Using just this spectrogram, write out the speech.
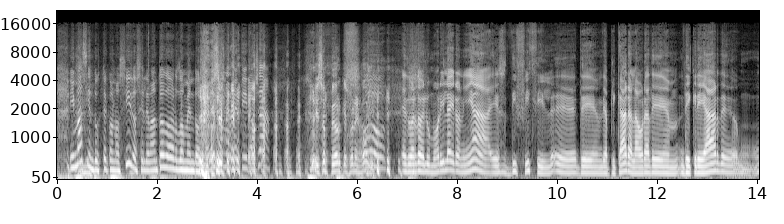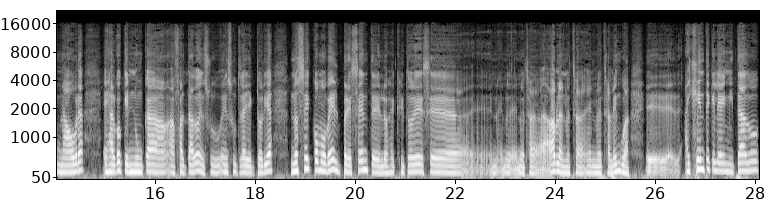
Y más siendo usted conocido, se levantó Eduardo Mendoza. Eso me retiro ya. Eso es peor que suene el móvil. Eduardo, el humor y la ironía es difícil eh, de, aplicar a la hora de, crear una obra. Es algo que nunca ha faltado en su, en su trayectoria. No sé cómo ve el presente en los escritores eh, en, nuestra habla, en nuestra, en nuestra lengua. Eh, hay gente que le ha imitado,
